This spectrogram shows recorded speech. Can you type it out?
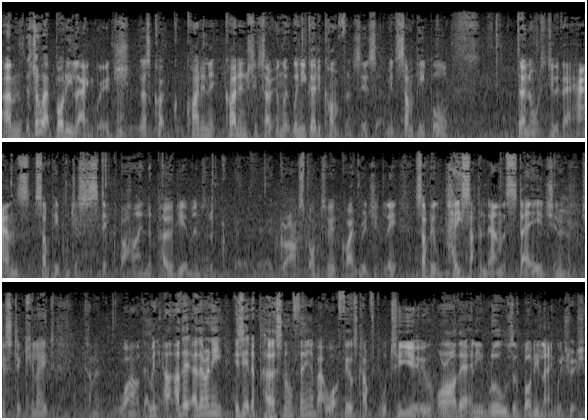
Um, let's talk about body language. Hmm. That's quite quite an quite an interesting subject. And when, when you go to conferences, I mean, some people don't know what to do with their hands. Some people just stick behind the podium and sort of grasp onto it quite rigidly. Some people pace up and down the stage and Hmm. gesticulate kind of wild. I mean, are, there, are there any? Is it a personal thing about what feels comfortable to you, or are there any rules of body language which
